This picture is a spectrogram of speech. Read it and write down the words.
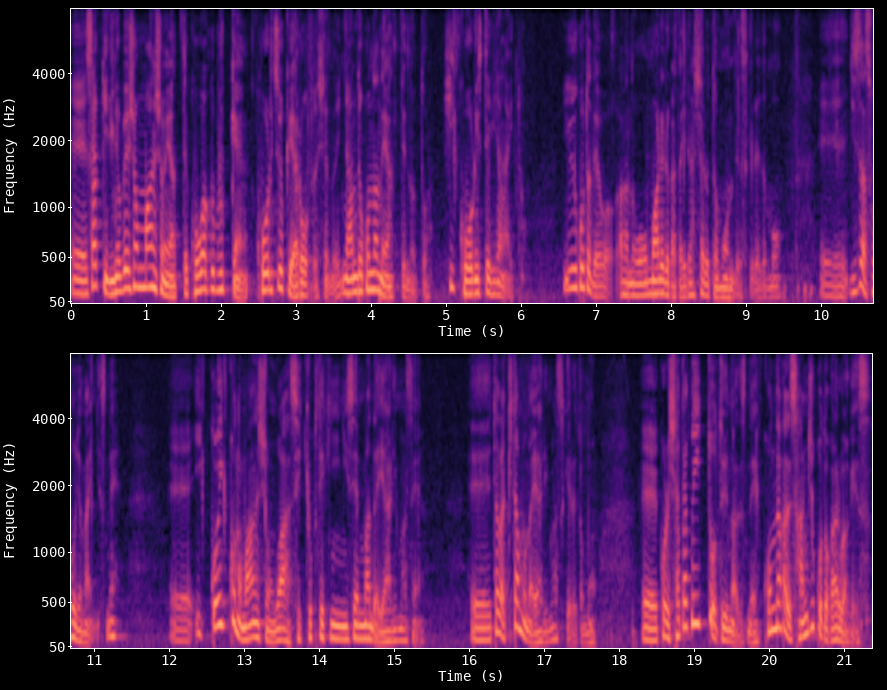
えー、さっきリノベーションマンションやって高額物件効率よくやろうとしてるのになんでこんなのやってるのと。非効率的じゃないと。いうことであの思われる方いらっしゃると思うんですけれども、えー、実はそうじゃないんですね、えー、一個一個のマンションは積極的に2000万台やりません、えー、ただ来たものはやりますけれども、えー、これ社宅1棟というのはですねこの中で30個とかあるわけです。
